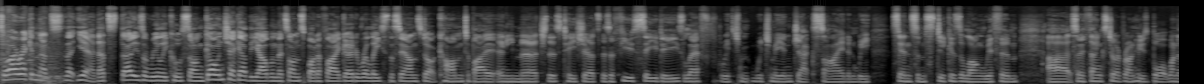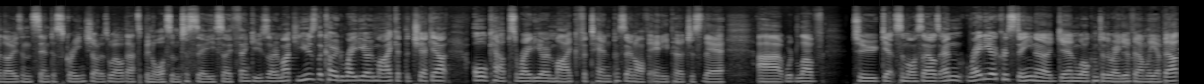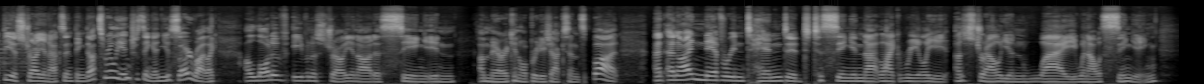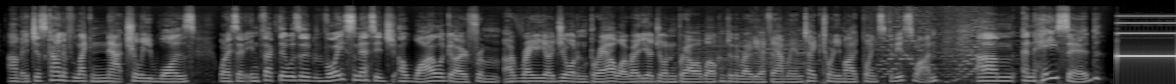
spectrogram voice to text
So I reckon that's that yeah, that's that is a really cool song. Go and check out the album. It's on Spotify. Go to releasethesounds.com to buy any merch. There's t-shirts, there's a few CDs left which which me and Jack signed and we send some stickers along with them. Uh, so thanks to everyone who's bought one of those and sent a screenshot as well. That's been awesome to see. So thank you so much. Use the code Radio Mike at the checkout. All caps Radio Mike for 10% off any purchase there. Uh, would love to get some more sales. And Radio Christina, again, welcome to the radio family, about the Australian accent thing. That's really interesting. And you're so right. Like a lot of even Australian artists sing in American or British accents, but. And, and I never intended to sing in that like really Australian way when I was singing. Um, it just kind of like naturally was what I said. In fact, there was a voice message a while ago from a Radio Jordan Brower. Radio Jordan Brower, welcome to the radio family, and take 20 Mike points for this one. Um, and he said,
